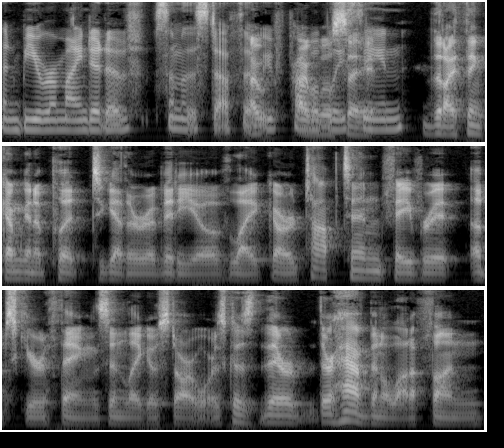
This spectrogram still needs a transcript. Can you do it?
and be reminded of some of the stuff that I, we've probably seen. That I think I'm going to put together a video of like our top 10 favorite obscure things in Lego Star Wars because there there have been a lot of fun,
